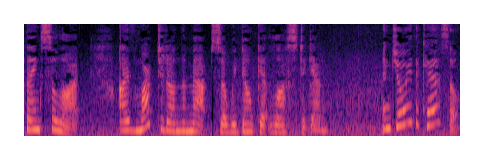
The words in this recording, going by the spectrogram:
Thanks a lot. I've marked it on the map so we don't get lost again. Enjoy the castle.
